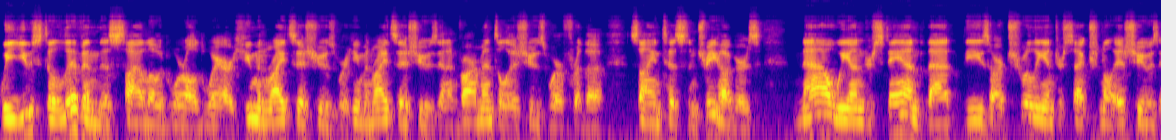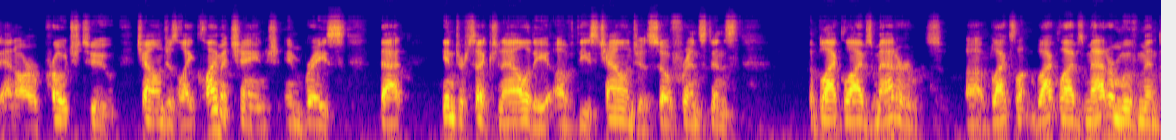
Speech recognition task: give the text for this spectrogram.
we used to live in this siloed world where human rights issues were human rights issues and environmental issues were for the scientists and tree huggers. Now we understand that these are truly intersectional issues, and our approach to challenges like climate change embrace that intersectionality of these challenges. So, for instance, the Black Lives Matter uh, Black, Black Lives Matter movement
